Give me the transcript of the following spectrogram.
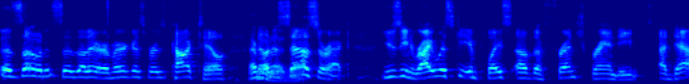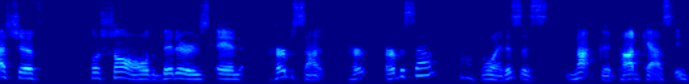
That's not what it says on there. America's first cocktail, Everyone known as knows that. Sazerac, using rye whiskey in place of the French brandy, a dash of Peychaud, the bitters, and herbicide. Her, herbicide? Oh boy, this is not good podcasting.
